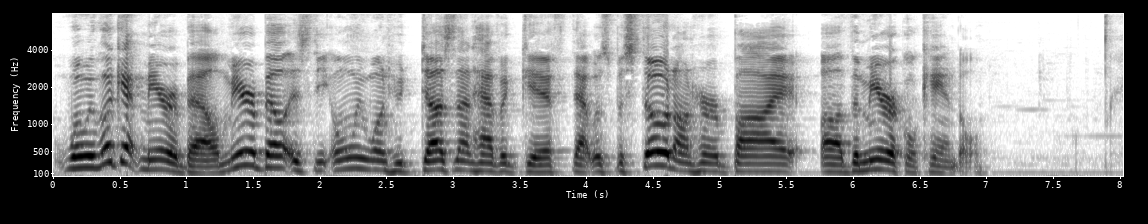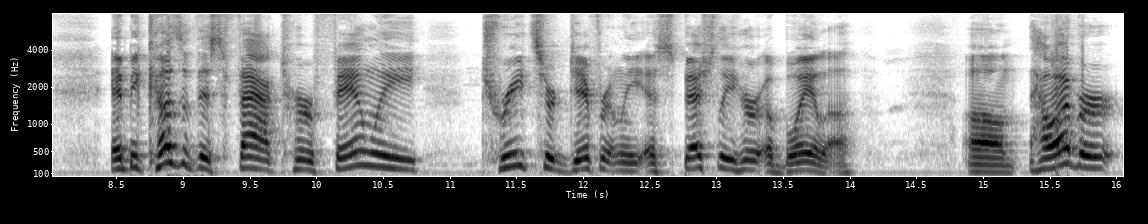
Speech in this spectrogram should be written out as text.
when we look at Mirabel, Mirabel is the only one who does not have a gift that was bestowed on her by uh, the miracle candle. And because of this fact, her family treats her differently, especially her abuela. Um, however,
